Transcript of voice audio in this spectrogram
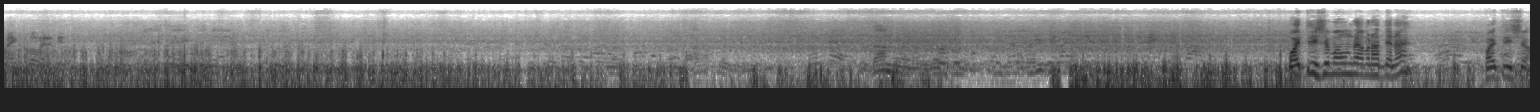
ভাই, খবর মেরে দিন। পঁয়ত্রিশশো ভাই আমার হাতে না? পঁয়ত্রিশশো।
